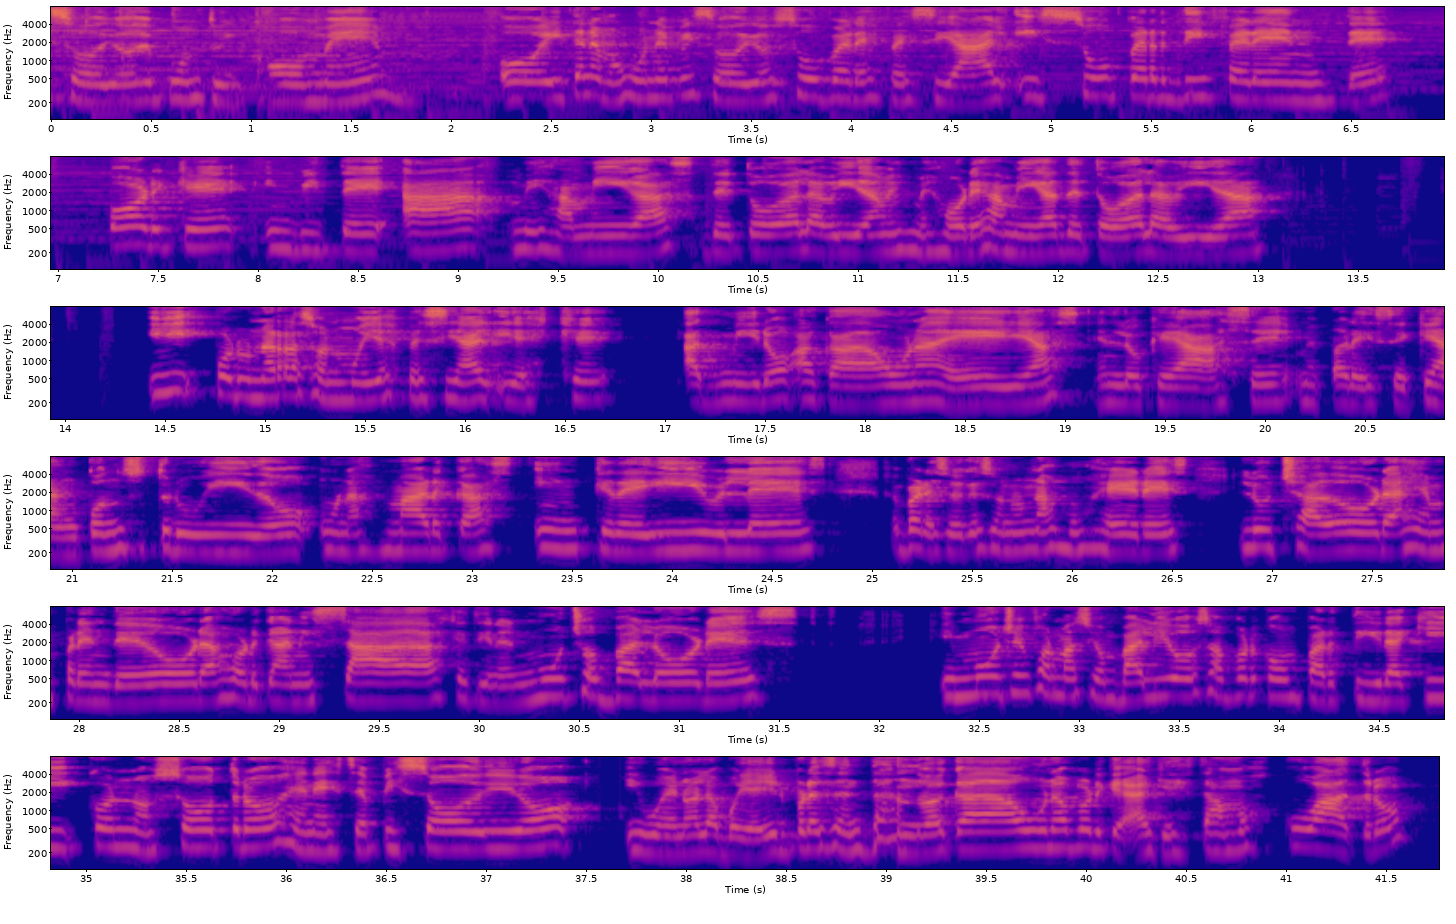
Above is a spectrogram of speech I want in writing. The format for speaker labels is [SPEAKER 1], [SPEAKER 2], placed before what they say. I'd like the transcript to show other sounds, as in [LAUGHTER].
[SPEAKER 1] Episodio de Punto y Come. Hoy tenemos un episodio súper especial y súper diferente porque invité a mis amigas de toda la vida, mis mejores amigas de toda la vida, y por una razón muy especial y es que admiro a cada una de ellas en lo que hace. Me parece que han construido unas marcas increíbles. Me parece que son unas mujeres luchadoras, emprendedoras, organizadas, que tienen muchos valores y mucha información valiosa por compartir aquí con nosotros en este episodio. Y bueno, las voy a ir presentando a cada una porque aquí estamos cuatro.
